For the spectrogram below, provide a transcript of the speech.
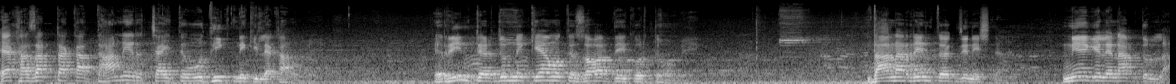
এক হাজার টাকা দানের চাইতে অধিক নাকি লেখা হবে। ঋণটার জন্য কেয়ামতে জবাবদিহি করতে হবে। দান আর ঋণ তো এক জিনিস না। নিয়ে গেলেন আব্দুল্লাহ।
